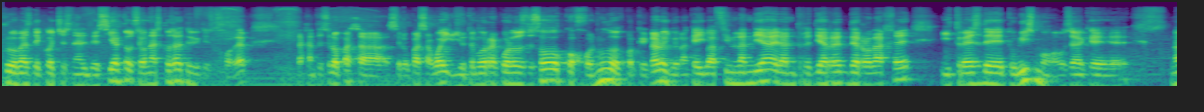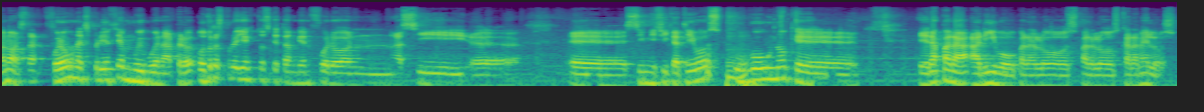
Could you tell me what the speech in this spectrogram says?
pruebas de coches en el desierto, o sea, unas cosas que dices, joder, la gente se lo pasa, se lo pasa guay. Y yo tengo recuerdos de eso cojonudos, porque claro, yo la que iba a Finlandia eran tres días de rodaje y tres de turismo. O sea que no, no, esta, fueron una experiencia muy buena, pero otros proyectos que también fueron así eh, eh, significativos, hubo uno que era para Aribo, para los, para los caramelos.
